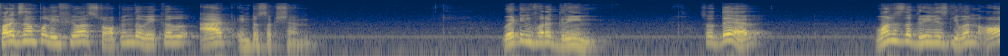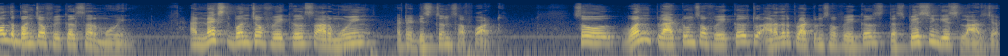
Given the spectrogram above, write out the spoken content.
For example, if you are stopping the vehicle at intersection, waiting for a green, so there, once the green is given, all the bunch of vehicles are moving and next bunch of vehicles are moving at a distance apart. So one platoons of vehicle to another platoons of vehicles, the spacing is larger.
